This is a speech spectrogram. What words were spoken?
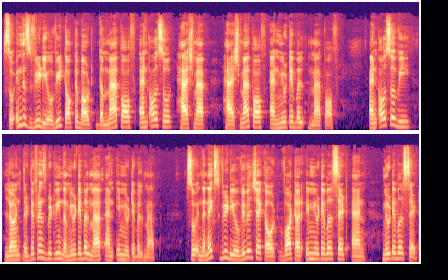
So in this video we talked about the map of and also hash map, hash map of and mutable map of. And also we learned the difference between the mutable map and immutable map. So in the next video, we will check out what are immutable set and mutable set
